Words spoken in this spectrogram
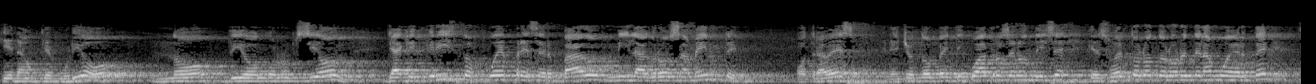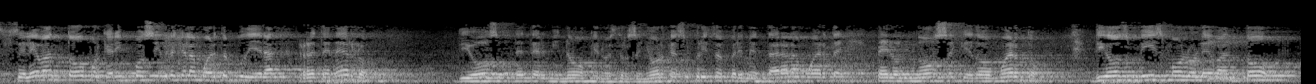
quien aunque murió, no vio corrupción, ya que Cristo fue preservado milagrosamente. Otra vez, en Hechos 2.24 se nos dice que suelto los dolores de la muerte, se levantó porque era imposible que la muerte pudiera retenerlo. Dios determinó que nuestro Señor Jesucristo experimentara la muerte, pero no se quedó muerto. Dios mismo lo levantó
